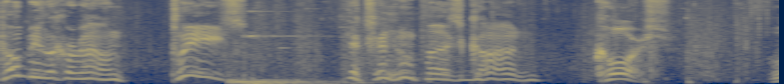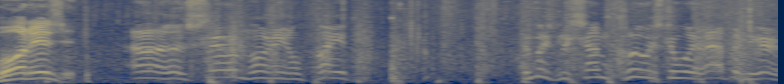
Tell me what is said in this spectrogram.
Help me look around, please. The Chanupa is gone. Of course. What is it? Uh, a ceremonial pipe. There must be some clue as to what happened here.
